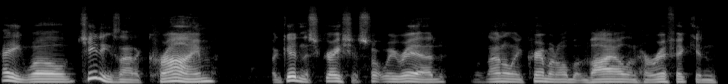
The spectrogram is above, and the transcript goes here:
Hey, well, cheating's not a crime, but goodness gracious, what we read was not only criminal but vile and horrific and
